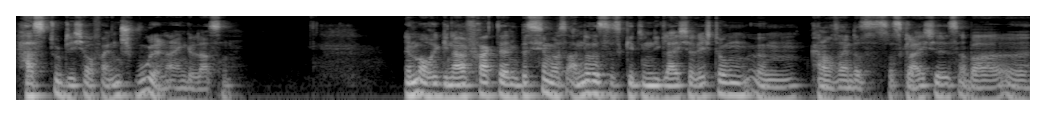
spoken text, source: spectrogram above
Hast du dich auf einen Schwulen eingelassen? Im Original fragt er ein bisschen was anderes. Es geht in die gleiche Richtung. Ähm, kann auch sein, dass es das gleiche ist, aber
